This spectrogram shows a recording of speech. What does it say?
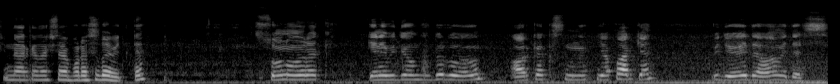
Şimdi arkadaşlar burası da bitti. Son olarak gene videomuzu durduralım. Arka kısmını yaparken videoya devam ederiz.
